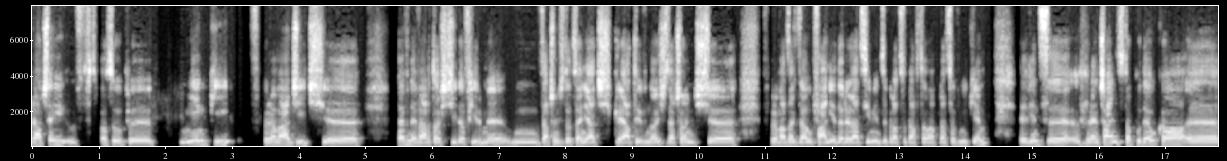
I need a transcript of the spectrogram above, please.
raczej w sposób miękki wprowadzić pewne wartości do firmy, mm, zacząć doceniać kreatywność, zacząć e, wprowadzać zaufanie do relacji między pracodawcą a pracownikiem. Więc e, wręczając to pudełko e,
